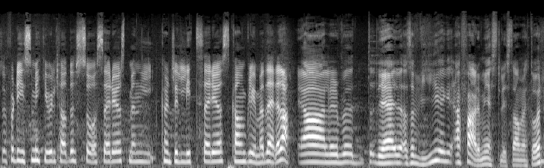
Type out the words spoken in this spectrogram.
Så for de som ikke vil ta det så seriøst, men kanskje litt seriøst, kan bli med dere, da. Ja, eller det, altså, Vi er ferdig med gjestelista om et år,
